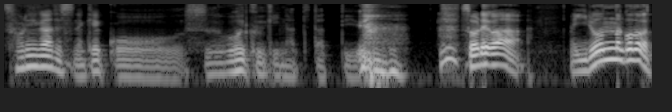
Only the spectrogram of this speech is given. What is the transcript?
それがですね、結構、すごい空気になってたっていう。それは、いろんなことが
